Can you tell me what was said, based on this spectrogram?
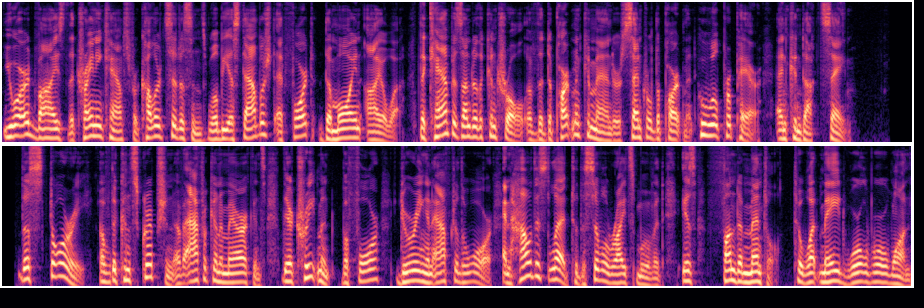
You are advised that training camps for colored citizens will be established at Fort Des Moines, Iowa. The camp is under the control of the Department Commander Central Department, who will prepare and conduct same. The story of the conscription of African Americans, their treatment before, during, and after the war, and how this led to the civil rights movement is fundamental to what made World War I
